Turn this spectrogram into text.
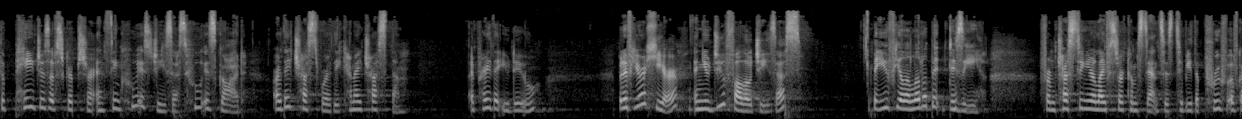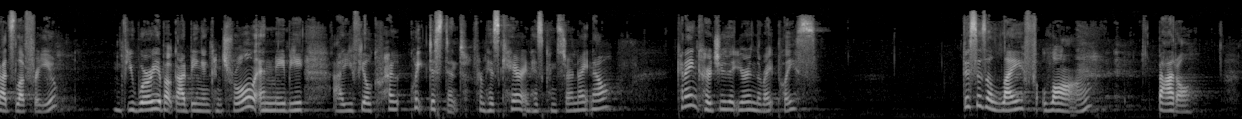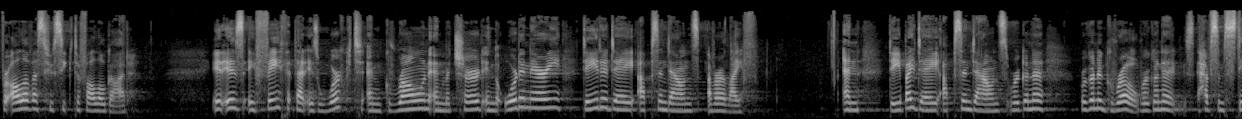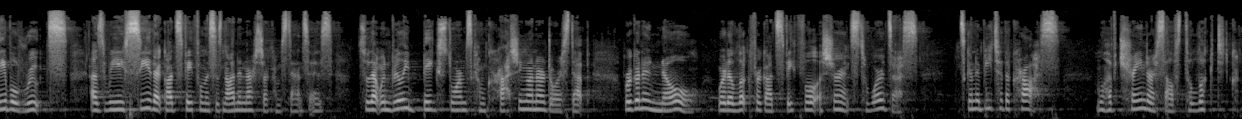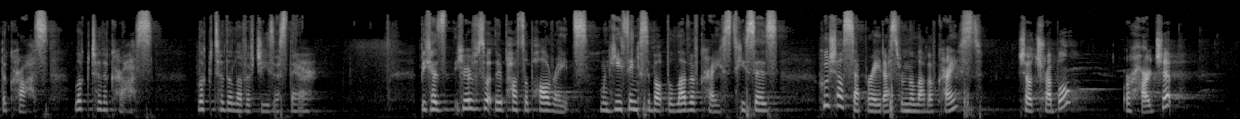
the pages of Scripture and think who is Jesus? Who is God? Are they trustworthy? Can I trust them? I pray that you do. But if you're here and you do follow Jesus, but you feel a little bit dizzy from trusting your life circumstances to be the proof of God's love for you, if you worry about God being in control and maybe uh, you feel quite distant from His care and His concern right now, can I encourage you that you're in the right place? This is a lifelong battle for all of us who seek to follow God. It is a faith that is worked and grown and matured in the ordinary, day to day ups and downs of our life. And day by day, ups and downs, we're going to we're going to grow. We're going to have some stable roots as we see that God's faithfulness is not in our circumstances. So that when really big storms come crashing on our doorstep, we're going to know where to look for God's faithful assurance towards us. It's going to be to the cross. We'll have trained ourselves to look to the cross, look to the cross, look to the love of Jesus there. Because here's what the Apostle Paul writes when he thinks about the love of Christ. He says, Who shall separate us from the love of Christ? Shall trouble or hardship,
